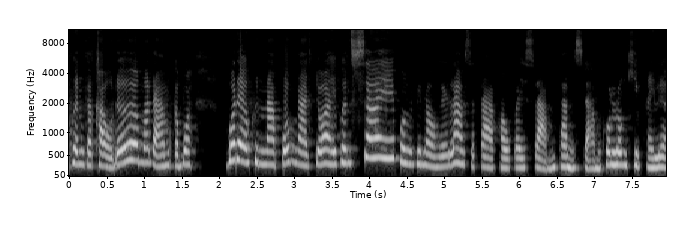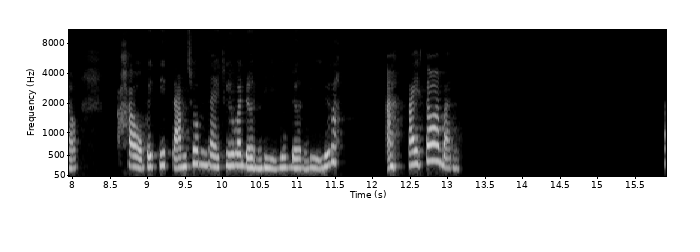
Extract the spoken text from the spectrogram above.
เพิ่อนก็เข้าเด้อมาดามก็บ่บ่ได้เอาขึ้นหน้าปกหน้าจอให้เพิ่อนใส่พ่อแม่พี่น้องเอ้ยลาสตาเขาไปสามท่านสามคนลงคลิปให้แล้ว เข้าไปติดตามชมได้ถือว่าเดินดีอยู่เดินดีอยู่เนาะอะไปต่อบัดนี้ไป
